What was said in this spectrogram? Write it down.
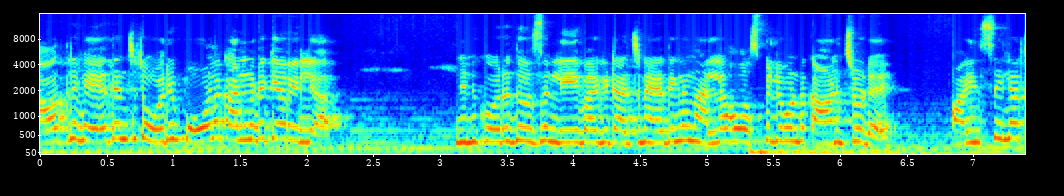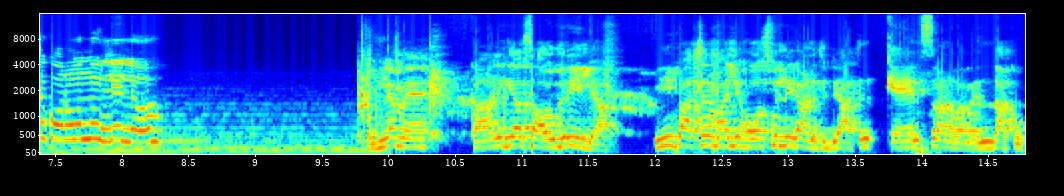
രാത്രി വേദനിച്ചിട്ട് ഒരു പോളെ കണ്ണടയ്ക്കാറില്ല. നിനക്ക് ഒരു ദിവസം ലീവ് ആക്കിയിട്ട് അച്ഛൻ ഏതെങ്കിലും നല്ല ഹോസ്പിറ്റലിൽ കൊണ്ട് കാണിച്ചൂടെ? പൈസ ഇല്ലാത്ത കുറവൊന്നും ഇല്ലല്ലോ. ഇല്ലമ്മേ കാണിക്കാൻ സൗകര്യമില്ല. ഇനിയിപ്പോ അച്ഛനെ വലിയ ഹോസ്പിറ്റലിൽ കാണിച്ചിട്ട് അച്ഛന് ക്യാൻസർ ആണ് പറഞ്ഞത്. എന്താക്കും?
